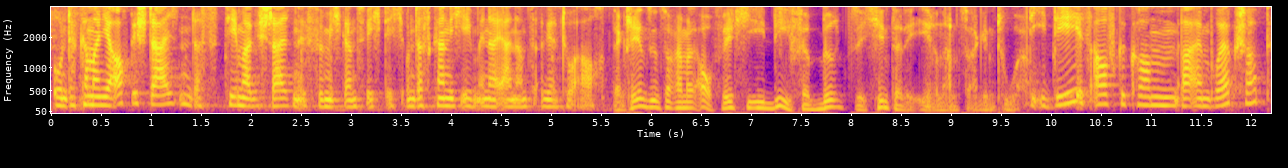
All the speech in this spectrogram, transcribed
Und da kann man ja auch gestalten. Das Thema Gestalten ist für mich ganz wichtig. Und das kann ich eben in der Ehrenamtsagentur auch. Dann klären Sie uns doch einmal auf, welche Idee verbirgt sich hinter der Ehrenamtsagentur? Die Idee ist aufgekommen bei einem Workshop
